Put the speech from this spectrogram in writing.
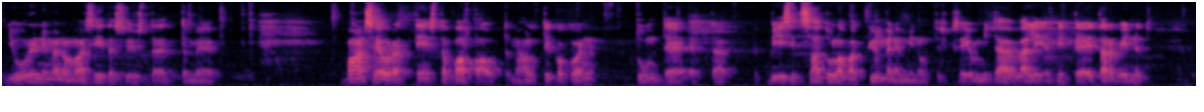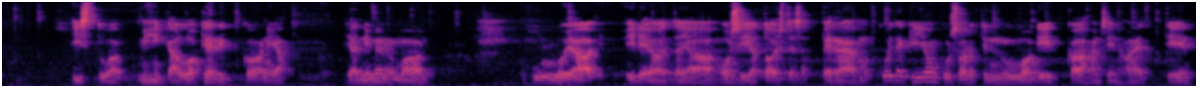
Juuri nimenomaan siitä syystä, että me vaan seurattiin sitä vapautta. Me haluttiin koko ajan tuntea, että biisit saa tulla vaikka 10 minuuttisiksi. Ei ole mitään väliä. Niitä ei tarvii nyt istua mihinkään lokerikkoon. Ja, ja nimenomaan hulluja ideoita ja osia toistensa perään, mutta kuitenkin jonkun sortin logiikkaahan siinä haettiin.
